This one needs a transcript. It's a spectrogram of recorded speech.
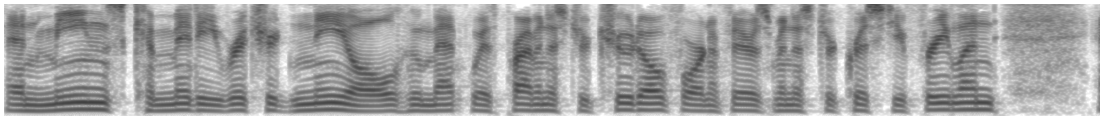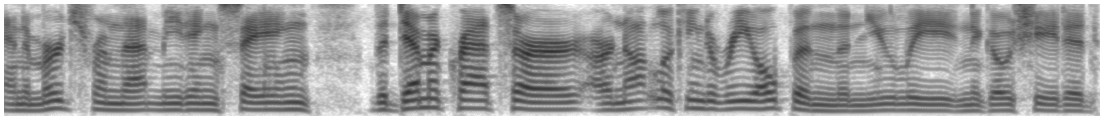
and Means Committee, Richard Neal, who met with Prime Minister Trudeau, Foreign Affairs Minister Chrystia Freeland, and emerged from that meeting saying the Democrats are, are not looking to reopen the newly negotiated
